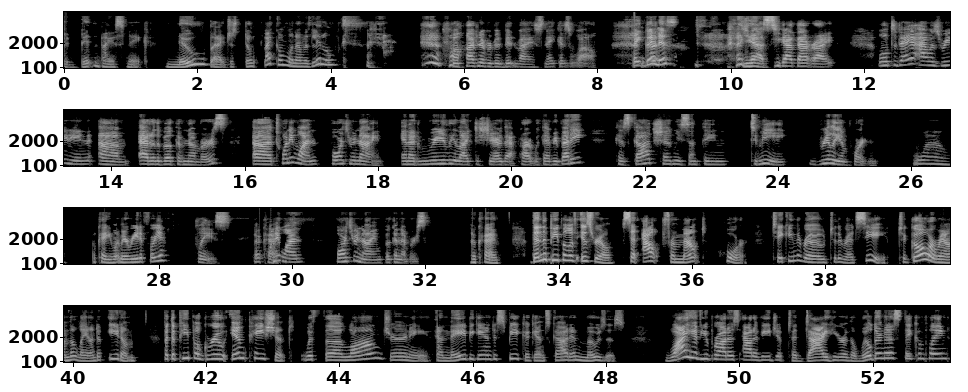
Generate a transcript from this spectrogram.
Been bitten by a snake? No, but I just don't like them when I was little. well, I've never been bitten by a snake as well. Thank goodness. But, yes, you got that right. Well, today I was reading um, out of the book of Numbers, uh, 21, 4 through 9. And I'd really like to share that part with everybody because God showed me something to me really important. Wow. Okay, you want me to read it for you? Please. Okay. 21, 4 through 9, book of Numbers. Okay. Then the people of Israel set out from Mount Hor, taking the road to the Red Sea to go around the land of Edom. But the people grew impatient with the long journey, and they began to speak against God and Moses. Why have you brought us out of Egypt to die here in the wilderness? They complained.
